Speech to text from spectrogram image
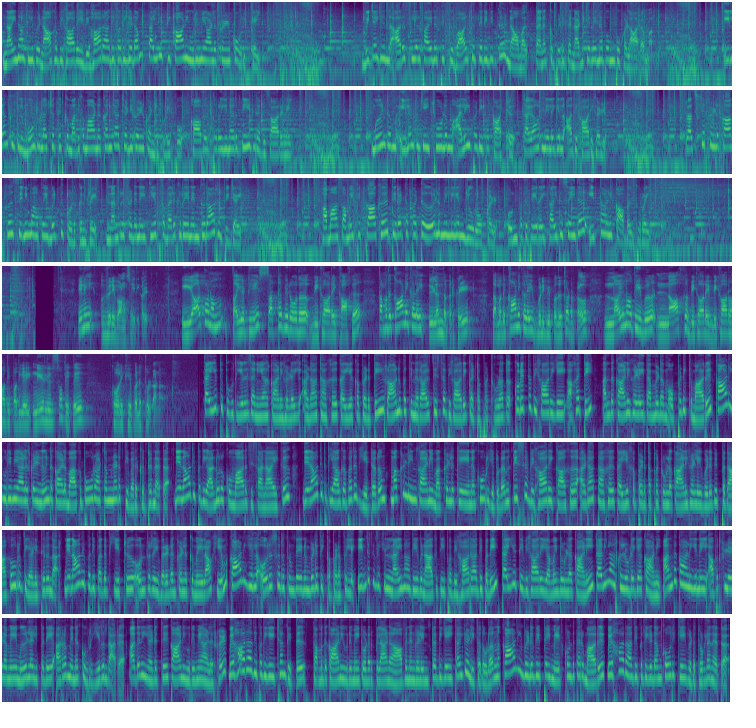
நைனாதீவு நாகபிகாரை விகாராதிபதியிடம் தையிட்டி காணி உரிமையாளர்கள் கோரிக்கை. விஜயின் அரசியல் பயணத்திற்கு வாழ்த்து தெரிவித்து நாமல் தனக்கு பிடித்த நடிகர் எனவும் புகழாரம். இலங்கையில் மூன்று லட்சத்திற்கும் அதிகமான கஞ்சா செடிகள் கண்டுபிடிப்பு. காவல்துறையினர் தீவிர விசாரணை. மீண்டும் இலங்கையை சூழும் அலைவடிவ காற்று தயார் நிலையில் அதிகாரிகள் ரசிகர்களுக்காக சினிமாவை விட்டுக் கொடுக்கின்றேன். நன்றி கடனை தீர்க்க வருகிறேன் என்கிறார் விஜய். ஹமாஸ் அமைப்பிற்காக திரட்டப்பட்ட ஏழு மில்லியன் யூரோக்கள். ஒன்பது பேரை கைது செய்த இத்தாலி காவல்துறை. இனி விரிவான செய்திகள். யாழ்ப்பாணம் தையட்டி சட்டவிரோத விகாரைக்காக தமது காணிகளை இழந்தவர்கள் தமது காணிகளை விடுவிப்பது தொடர்பில் நயனாதீவு நாக பிகாரை விகாராதிபதியை நேரில் சந்தித்து கோரிக்கை விடுத்துள்ளனர். தையிட்டி பகுதியில் தனியார் காணிகளை அடாத்தாக கையகப்படுத்தி ராணுவத்தினரால் திச விகாரி கட்டப்பட்டுள்ளது. குறித்த விகாரியை அகற்றி அந்த காணிகளை தம்மிடம் ஒப்படைக்குமாறு காணி உரிமையாளர்கள் நீண்ட காலமாக போராட்டம் நடத்தி வருகின்றனர். ஜனாதிபதி அனுரகுமார் திசாநாயக்கு ஜனாதிபதியாக பதவியேற்றதும் மக்களின் காணி மக்களுக்கே என கூறியதுடன் திச விகாரிக்காக அடாத்தாக கையகப்படுத்தப்பட்டுள்ள காணிகளை விடுவிப்பதாக உறுதியளித்திருந்தார். ஜனாதிபதி பதவியேற்று ஒன்றரை வருடங்களுக்கு மேலாகியும் காணியில் ஒரு சிறு துண்டேனும் விடுவிக்கப்படவில்லை. இந்த நிலையில் நைனாதீவு நாகதீப விகாராதிபதி தையட்டி விகாரை அமைந்துள்ள காணி தனியார்களுடைய காணி. அந்த காணியினை அவர்களிடமே மீளளிப்பதே அறம் என கூறியிருந்தார். அதனை அடுத்து காணி உரிமையாளர்கள் விகாராதிபதியை சந்தித்து தமது காணி உரிமை தொடர்பிலான ஆவணங்களின் பிரதியை கையளித்ததுடன் காணி விடுவிப்பை மேற்கொண்டு தருமாறு விகாராதிபதியிடம் கோரிக்கை விடுத்துள்ளனர்.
